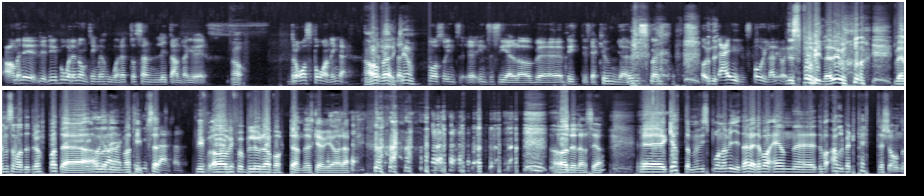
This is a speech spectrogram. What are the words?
ja, men det, det det är både någonting med håret och sen lite andra grejer. Ja, Bra spaning där. ja verkligen. Jag var så int- eh, intresserad av eh, brittiska kungahus, men... Oj, nu- nej, nu spoilade jag. Nu spoilar du vem som hade droppat det anonyma tipset. Vi får, ja, vi får blurra bort den, det ska vi göra. ja, det löser jag. Eh, gött då, men vi spånar vidare. Det var en, eh, det var Albert Pettersson.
